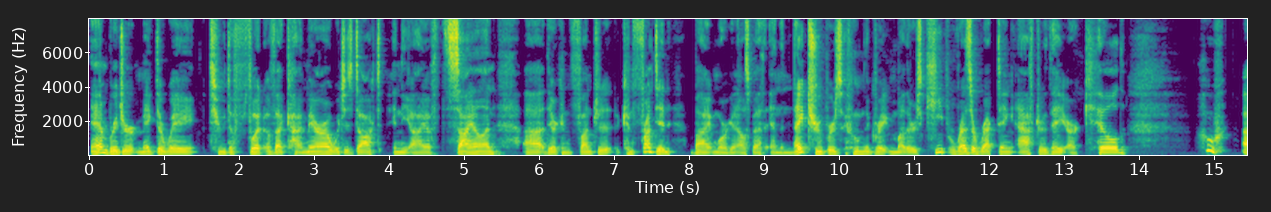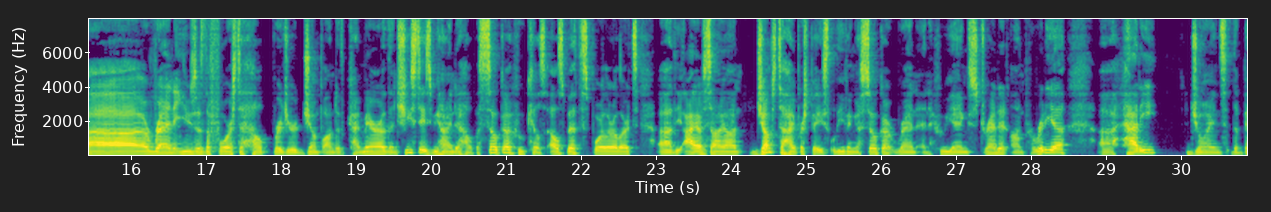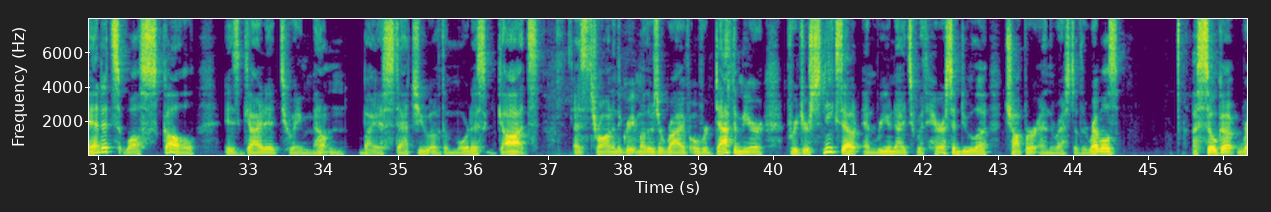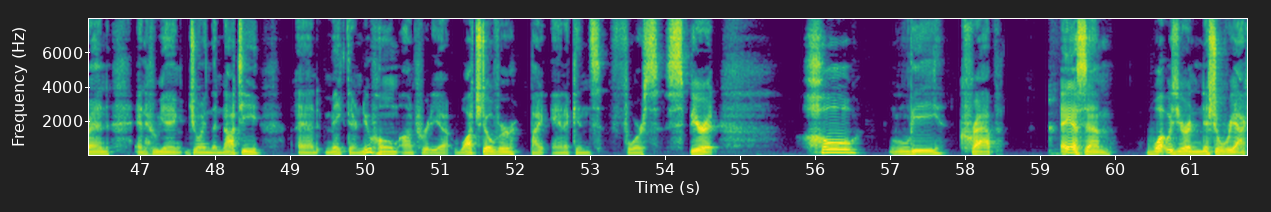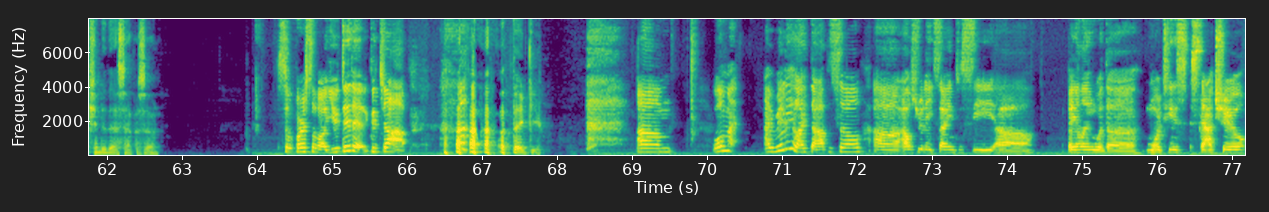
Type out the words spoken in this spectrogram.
and Bridger make their way to the foot of the Chimera, which is docked in the Eye of Sion. Uh, they're confronted confronted by Morgan Elspeth and the Night Troopers, whom the Great Mothers keep resurrecting after they are killed. Whew. Uh, Ren uses the Force to help Bridger jump onto the Chimera. Then she stays behind to help Ahsoka, who kills Elspeth. Spoiler alerts. Uh, the Eye of Sion jumps to hyperspace, leaving Ahsoka, Ren, and Huyang stranded on Peridea. Uh, Hati joins the bandits, while Skoll is guided to a mountain by a statue of the Mortis gods. As Thrawn and the Great Mothers arrive over Dathomir, Bridger sneaks out and reunites with Hera Syndulla, Chopper, and the rest of the rebels. Ahsoka, Ren, and Huyang join the Noti and make their new home on Peridea, watched over by Anakin's Force Spirit. Holy crap. ASM, what was your initial reaction to this episode? So first of all, you did it. Good job. Thank you. Um, well, my, I really liked the episode. Uh, I was really excited to see uh, Baylan with the Mortis statue.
